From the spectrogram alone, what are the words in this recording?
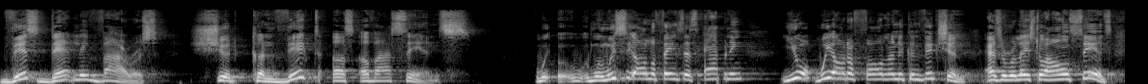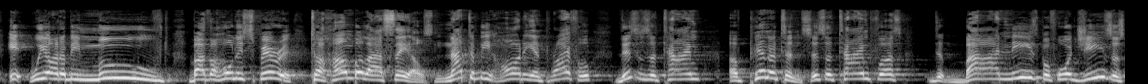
this deadly virus should convict us of our sins. We, when we see all the things that's happening, you, we ought to fall under conviction as it relates to our own sins. It, we ought to be moved by the Holy Spirit to humble ourselves, not to be haughty and prideful. This is a time of penitence. It's a time for us to bow our knees before Jesus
